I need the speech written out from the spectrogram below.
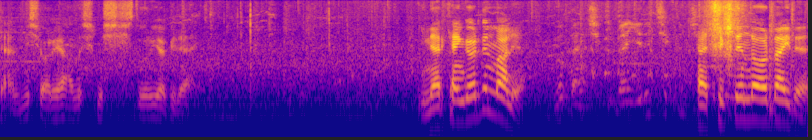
Gelmiş oraya alışmış duruyor bir de. İnerken gördün mü Ali? Yok ben çıktım. Ben yeni çıktım. Ha, çıktığında oradaydı.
